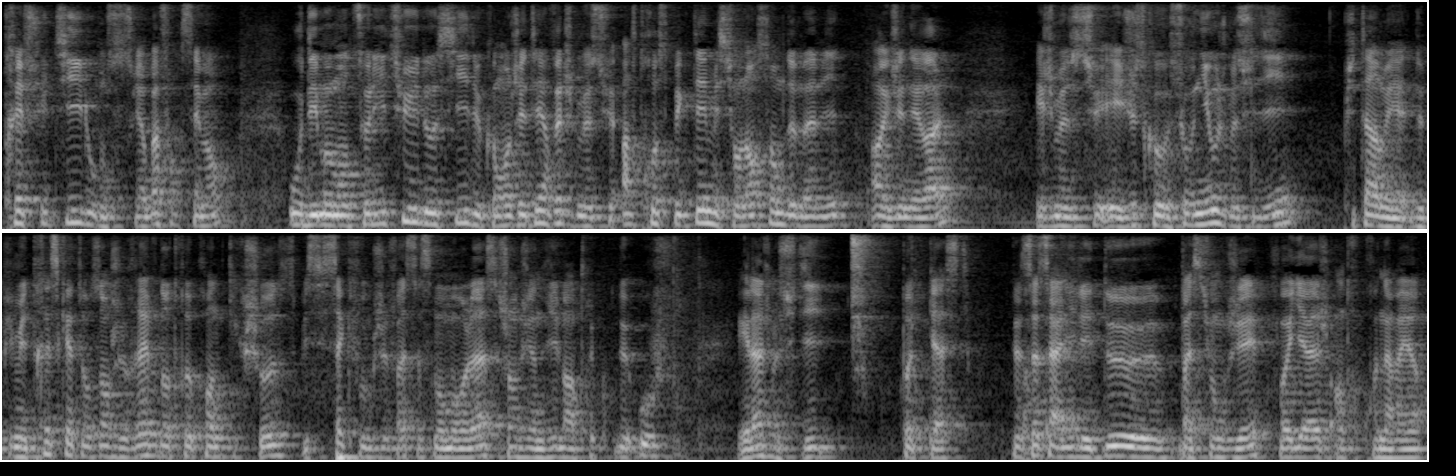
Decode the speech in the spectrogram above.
très futiles où on se souvient pas forcément, ou des moments de solitude aussi, de comment j'étais. En fait, je me suis introspecté, mais sur l'ensemble de ma vie en règle générale, et et jusqu'au souvenir où je me suis dit putain, mais depuis mes 13-14 ans, je rêve d'entreprendre quelque chose, mais c'est ça qu'il faut que je fasse à ce moment-là, sachant que je viens de vivre un truc de ouf. Et là, je me suis dit podcast. Ça, ça allie les deux passions que j'ai, voyage, entrepreneuriat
